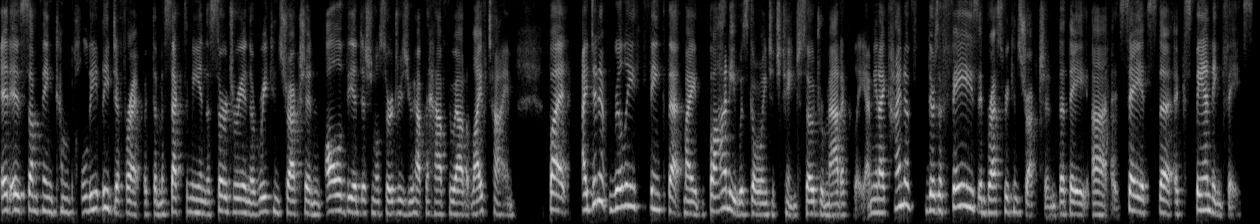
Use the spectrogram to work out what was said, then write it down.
It is something completely different with the mastectomy and the surgery and the reconstruction, all of the additional surgeries you have to have throughout a lifetime. But I didn't really think that my body was going to change so dramatically. I mean, I kind of, there's a phase in breast reconstruction that they uh, say it's the expanding phase.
